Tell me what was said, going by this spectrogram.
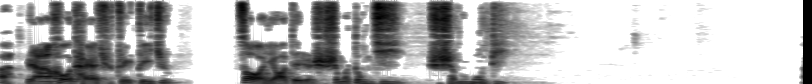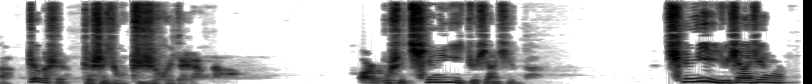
啊，然后他要去追追究，造谣的人是什么动机，是什么目的？啊，这个是这是有智慧的人呐，而不是轻易就相信了。轻易就相信了，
